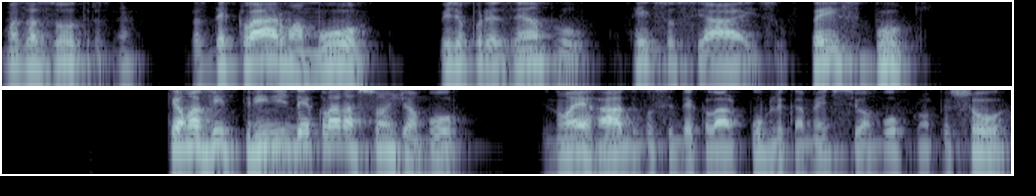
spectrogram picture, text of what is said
umas às outras, né? Elas declaram amor. Veja, por exemplo, as redes sociais, o Facebook, que é uma vitrine de declarações de amor. Não é errado você declarar publicamente seu amor para uma pessoa.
